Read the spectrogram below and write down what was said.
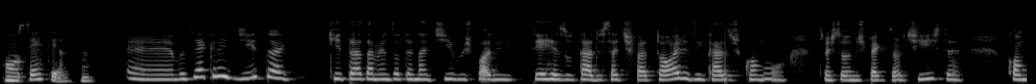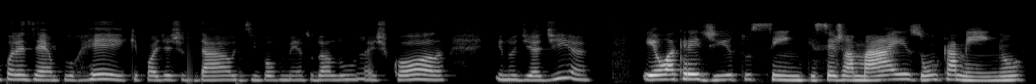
Com certeza. É, você acredita que tratamentos alternativos podem ter resultados satisfatórios em casos como transtorno do espectro autista? Como, por exemplo, o REI, que pode ajudar o desenvolvimento do aluno na escola e no dia a dia? Eu acredito sim que seja mais um caminho,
